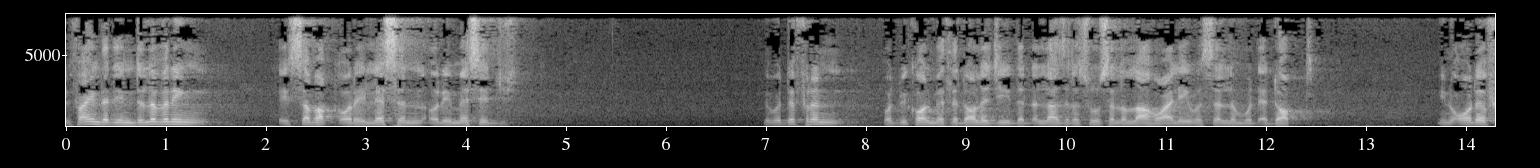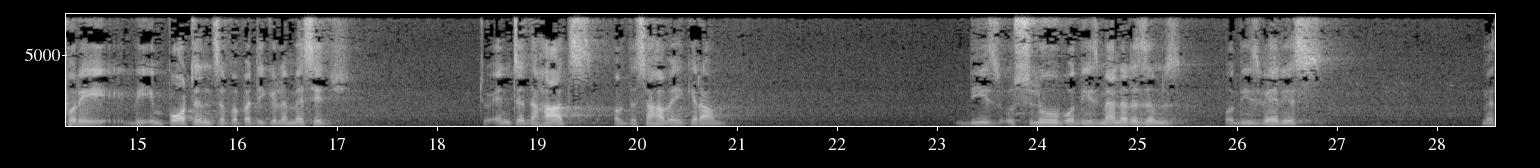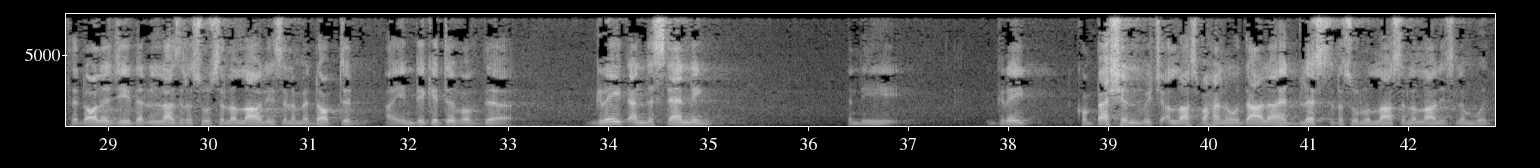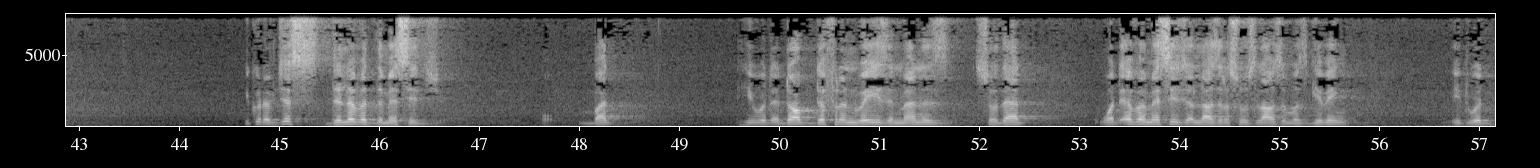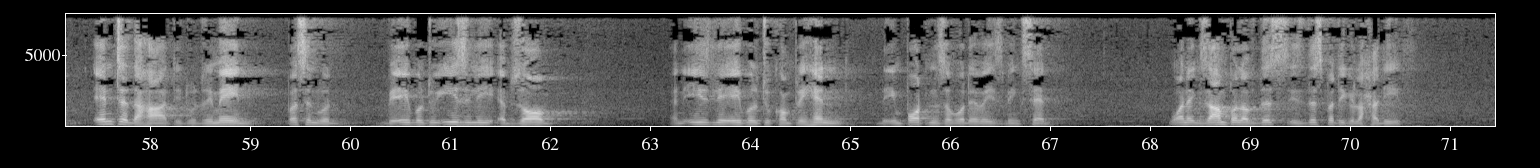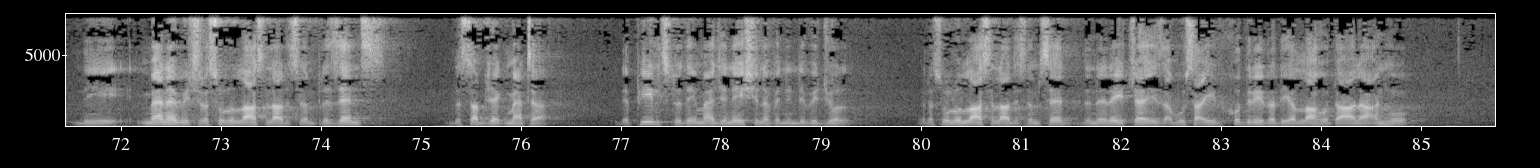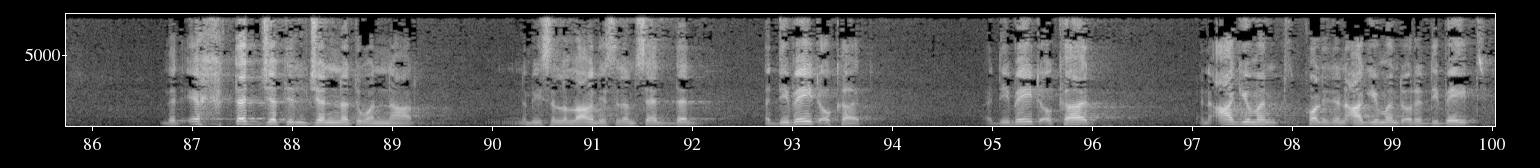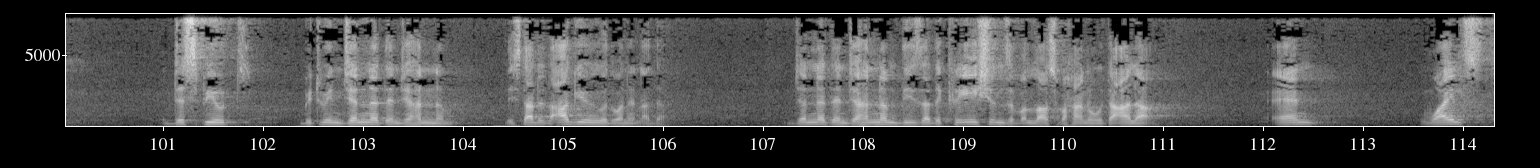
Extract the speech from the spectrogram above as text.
We find that in delivering a sabak or a lesson or a message, there were different what we call methodology that Allah's Rasul sallallahu alayhi wasallam would adopt in order for a, the importance of a particular message to enter the hearts of the Sahaba kiram. These usloob or these mannerisms or these various methodology that Allah's Rasul adopted are indicative of the great understanding and the great compassion which Allah subhanahu wa ta'ala had blessed Rasulullah sallallahu with. He could have just delivered the message, but he would adopt different ways and manners so that whatever message Allah's Rasul was giving, it would enter the heart, it would remain. Person would be able to easily absorb and easily able to comprehend the importance of whatever is being said. One example of this is this particular hadith. The manner which Rasulullah presents the subject matter. It appeals to the imagination of an individual. Rasulullah said, the narrator is Abu Sa'id Khudri radiallahu ta'ala anhu, that ihtajjat al-jannatu wan-nar. Nabi sallallahu alayhi wasallam said that a debate occurred. A debate occurred an argument, call it an argument or a debate, a dispute between Jannat and Jahannam. They started arguing with one another. Jannat and Jahannam, these are the creations of Allah subhanahu wa ta'ala. And whilst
